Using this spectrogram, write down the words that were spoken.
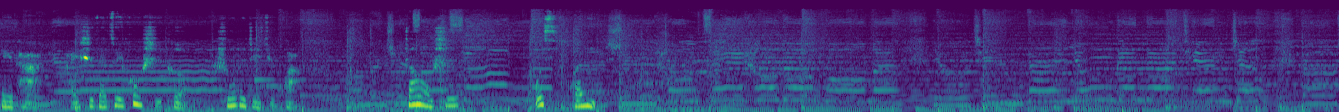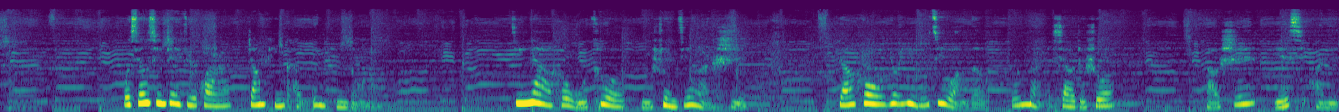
贝塔还是在最后时刻说了这句话：“张老师，我喜欢你。”我相信这句话，张平肯定听懂了，惊讶和无措一瞬间而逝，然后又一如既往的温暖的笑着说。老师也喜欢你，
